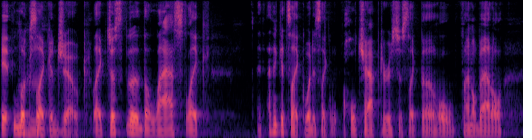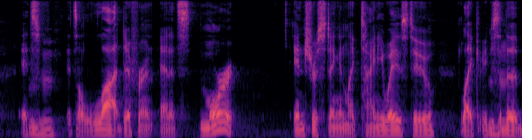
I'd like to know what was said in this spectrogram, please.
it looks Mm-hmm. like a joke. Like just the the last like i think it's like what is like whole chapter is just like the whole final battle. It's Mm-hmm. it's a lot different and it's more interesting in like tiny ways too like you said Mm-hmm.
